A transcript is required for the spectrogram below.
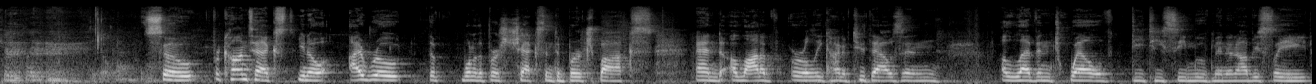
purely digital brands. So, for context, you know, I wrote the, one of the first checks into Birchbox and a lot of early kind of 2011, 12 DTC movement. And obviously,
